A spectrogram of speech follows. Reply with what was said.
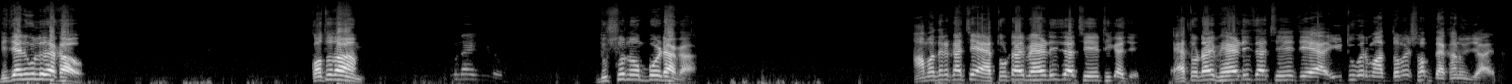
ডিজাইনগুলো দেখাও। কত দাম? দুশো নব্বই টাকা। আমাদের কাছে এতটাই ভ্যারাইটিস আছে ঠিক আছে? এতটাই ভ্যারাইটিস আছে যে ইউটিউবের মাধ্যমে সব দেখানো যায় না।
